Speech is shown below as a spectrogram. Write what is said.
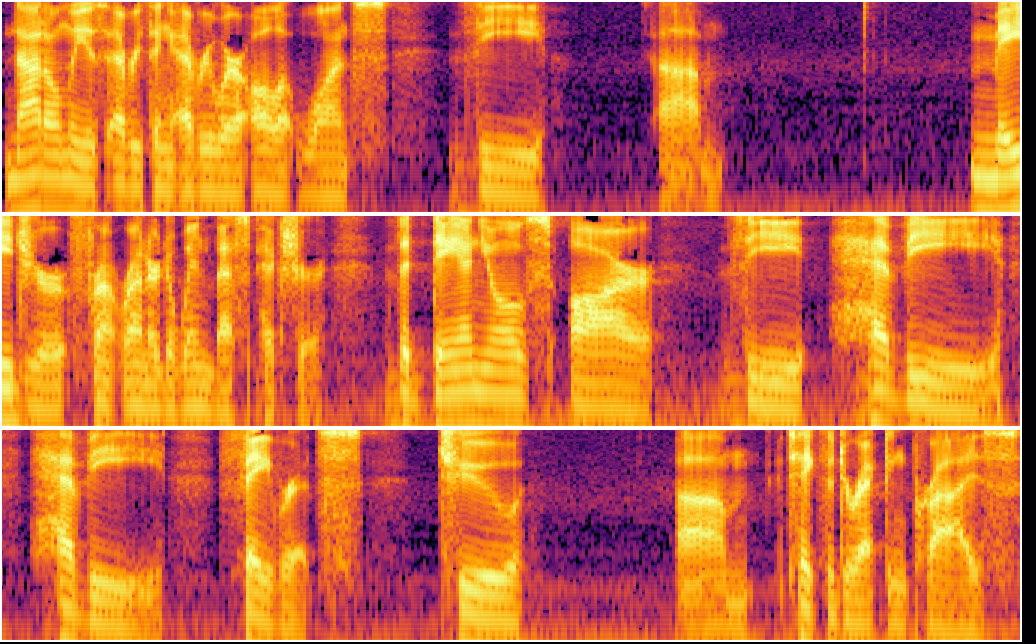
not only is everything everywhere all at once the um, major frontrunner to win Best Picture, the Daniels are the heavy, heavy favorites to um, take the directing prize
